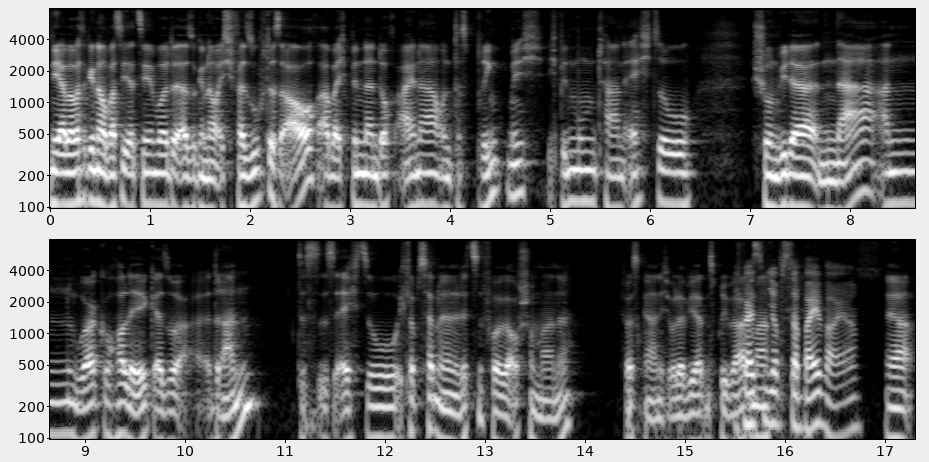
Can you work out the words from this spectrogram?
Nee, aber was genau, was ich erzählen wollte, also genau, ich versuche das auch, aber ich bin dann doch einer und das bringt mich, ich bin momentan echt so schon wieder nah an Workaholic, also dran. Das ist echt so, ich glaube, das hatten wir in der letzten Folge auch schon mal, ne? Ich weiß gar nicht, oder wir hatten es privat. Ich weiß nicht, ob es dabei war, ja. Ja,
